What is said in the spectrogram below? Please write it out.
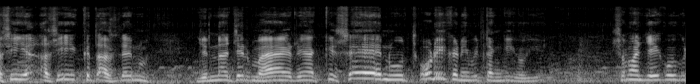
ਅਸੀਂ ਅਸੀਂ ਇੱਕ ਦਸ ਦਿਨ ਜਿੰਨਾ ਚਿਰ ਮੈਂ ਰਿਹਾ, ਕਿਸੇ ਨੂੰ ਥੋੜੀ ਘਣੀ ਵੀ ਤੰਗੀ ਹੋਈ ਹੈ। ਸਮਾਂ ਜੇ ਕੋਈ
